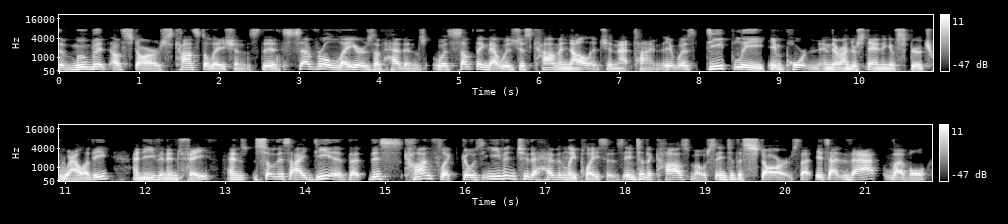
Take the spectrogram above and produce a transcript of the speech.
The movement of stars, constellations, the several layers of heavens was something that was just common knowledge in that time. It was deeply important in their understanding of spirituality and even in faith. And so this idea that this conflict goes even to the heavenly places, into the cosmos, into the stars, that it's at that level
